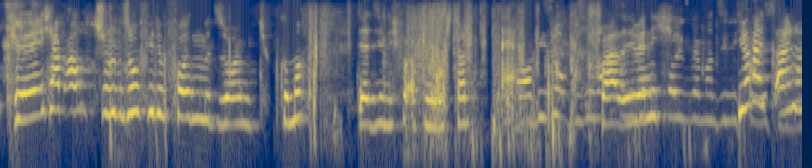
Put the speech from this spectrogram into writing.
Okay, ich habe auch schon so viele Folgen mit so einem Typ gemacht, der sie nicht veröffentlicht hat. Oh, wieso, wieso man wenn ich- Folgen, wenn man sie nicht Hier heißt einer.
